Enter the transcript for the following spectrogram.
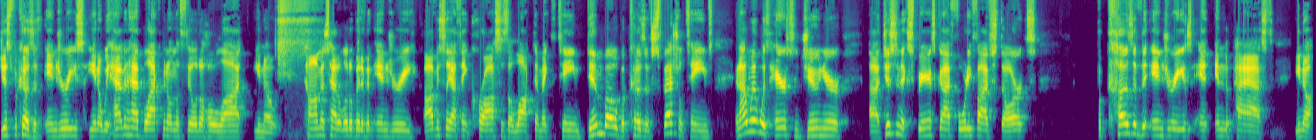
just because of injuries. You know, we haven't had Blackmon on the field a whole lot. You know, Thomas had a little bit of an injury. Obviously, I think Cross is a lock to make the team. Denbow because of special teams. And I went with Harrison Jr., uh, just an experienced guy, 45 starts. Because of the injuries in, in the past, you know,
